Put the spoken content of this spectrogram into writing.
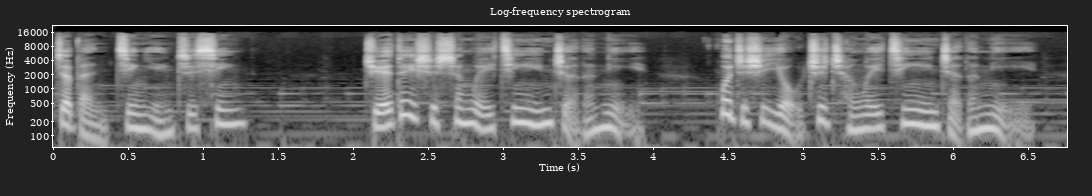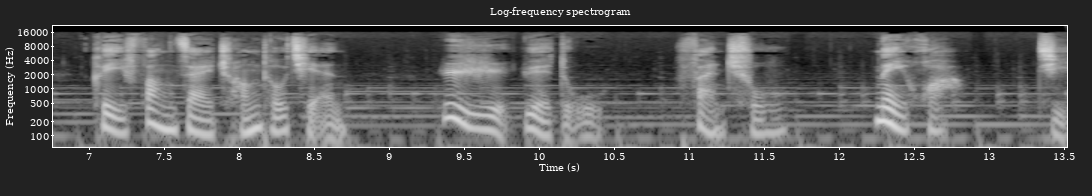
这本《经营之心》，绝对是身为经营者的你，或者是有志成为经营者的你，可以放在床头前，日日阅读、反刍、内化及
